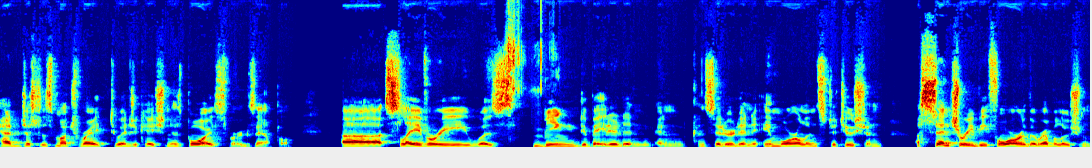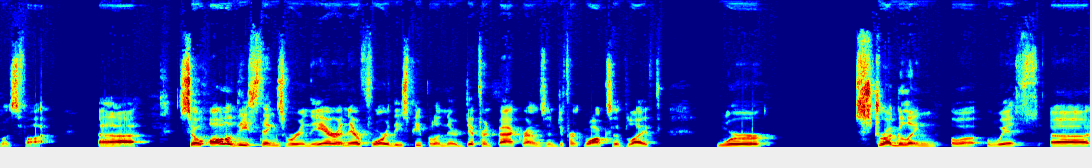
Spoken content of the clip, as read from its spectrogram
had just as much right to education as boys, for example uh, slavery was being debated and, and, considered an immoral institution a century before the revolution was fought. Uh, so all of these things were in the air, and therefore these people in their different backgrounds and different walks of life were struggling uh, with uh,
